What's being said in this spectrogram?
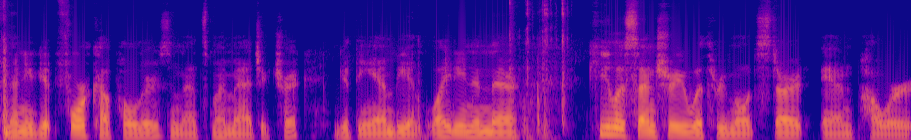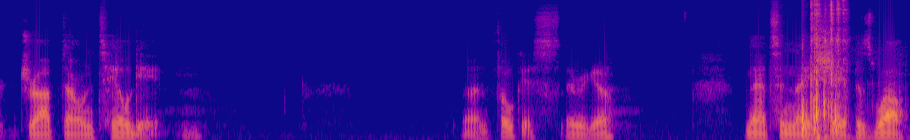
and then you get four cup holders, and that's my magic trick. You get the ambient lighting in there, keyless entry with remote start, and power drop-down tailgate. On focus, there we go. And that's in nice shape as well.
